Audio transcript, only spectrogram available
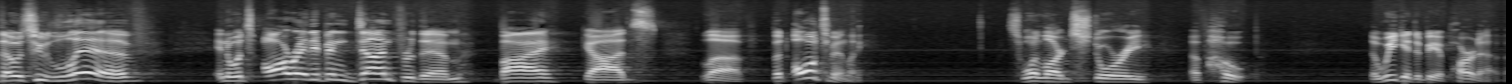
those who live in what's already been done for them by God's love. But ultimately, it's one large story of hope that we get to be a part of.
